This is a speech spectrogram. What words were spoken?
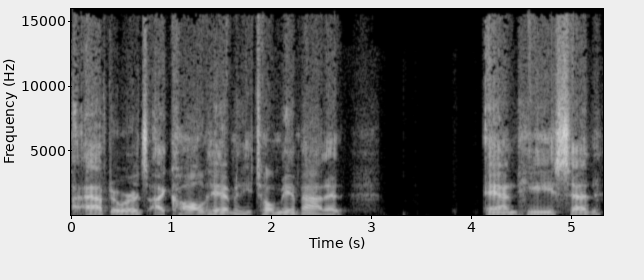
afterwards, I called him and he told me about it. And he said,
